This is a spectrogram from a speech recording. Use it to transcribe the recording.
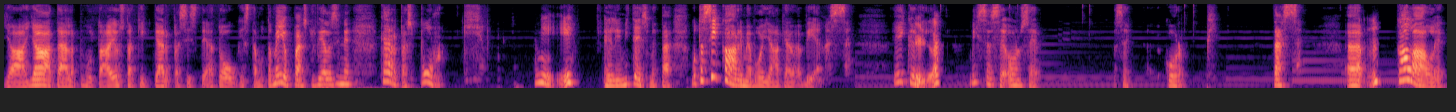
Ja jaa, täällä puhutaan jostakin kärpäsistä ja toukista, mutta me ei ole päästy vielä sinne kärpäspurkkiin. Niin, Eli miten me pää... Mutta sikaari me voidaan käydä viemässä. Eikö niin? kyllä. Missä se on se, se korppi? Tässä. Ää, Mm. Kalalle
